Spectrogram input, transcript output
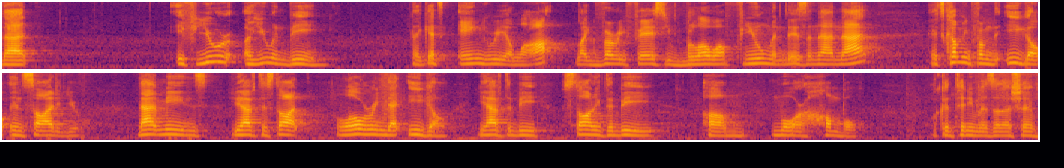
that if you're a human being that gets angry a lot, like very fast, you blow up fume and this and that and that, it's coming from the ego inside of you. That means you have to start lowering that ego. You have to be starting to be um, more humble. We'll continue with Hashem.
